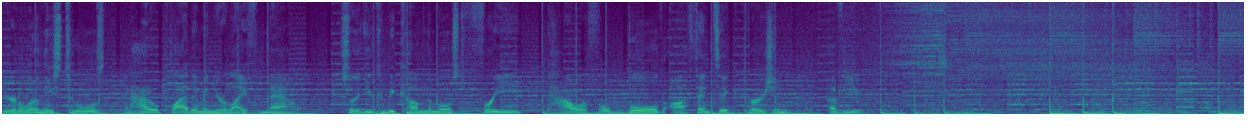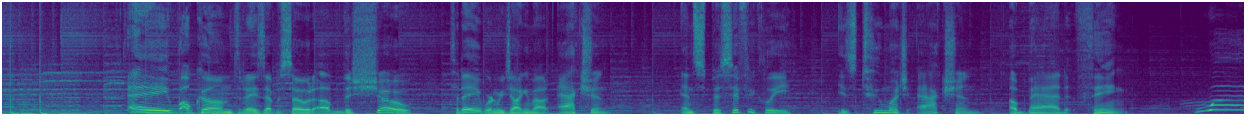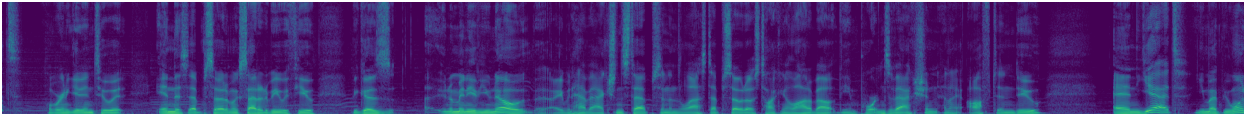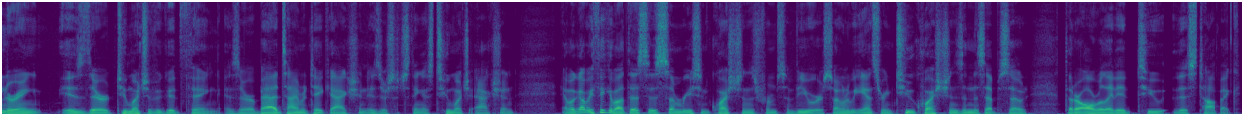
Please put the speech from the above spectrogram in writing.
You're going to learn these tools and how to apply them in your life now so that you can become the most free, powerful, bold, authentic version of you. Hey, welcome to today's episode of the show. Today we're going to be talking about action. And specifically, is too much action a bad thing? What? Well, we're going to get into it in this episode. I'm excited to be with you because you know, many of you know I even have action steps, and in the last episode, I was talking a lot about the importance of action, and I often do. And yet, you might be wondering is there too much of a good thing? Is there a bad time to take action? Is there such a thing as too much action? And what got me thinking about this is some recent questions from some viewers. So I'm going to be answering two questions in this episode that are all related to this topic.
